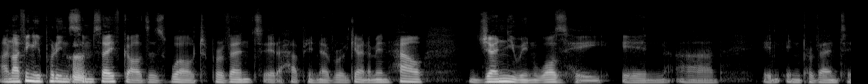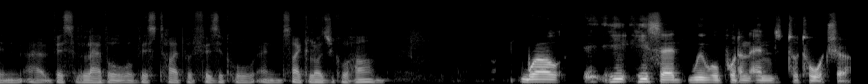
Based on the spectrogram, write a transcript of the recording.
and I think he put in hmm. some safeguards as well to prevent it happening ever again. I mean, how genuine was he in uh, in in preventing uh, this level of this type of physical and psychological harm? Well, he he said we will put an end to torture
